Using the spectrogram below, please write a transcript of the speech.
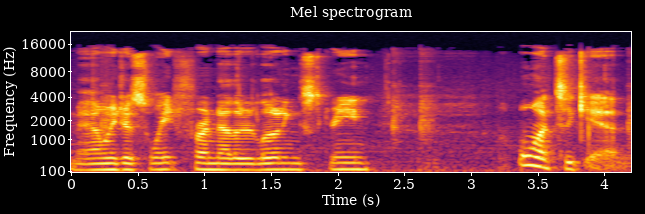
Now we just wait for another loading screen once again.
